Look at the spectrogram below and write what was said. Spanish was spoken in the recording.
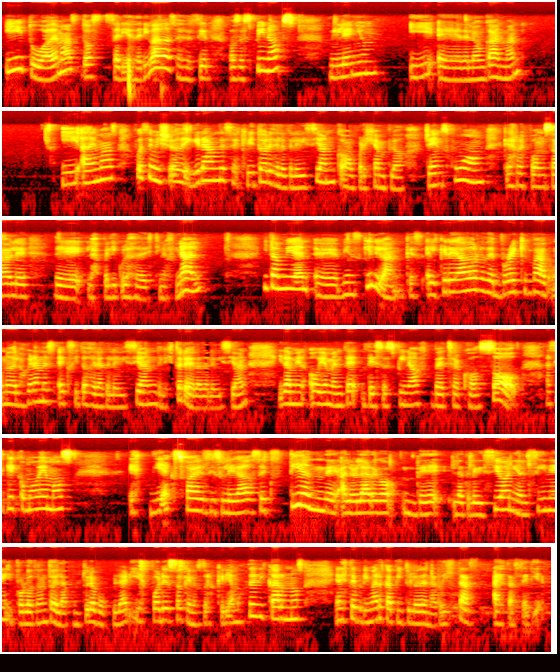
y tuvo además dos series derivadas, es decir, dos spin-offs, Millennium y eh, The Long Gunman. Y además fue semillero de grandes escritores de la televisión, como por ejemplo James Wong, que es responsable de las películas de Destino Final, y también eh, Vince Gilligan, que es el creador de Breaking Bad, uno de los grandes éxitos de la televisión, de la historia de la televisión, y también obviamente de su spin-off Better Call Saul. Así que como vemos, The X-Files y su legado se extiende a lo largo de la televisión y el cine y por lo tanto de la cultura popular y es por eso que nosotros queríamos dedicarnos en este primer capítulo de Nerdistas a esta serie.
